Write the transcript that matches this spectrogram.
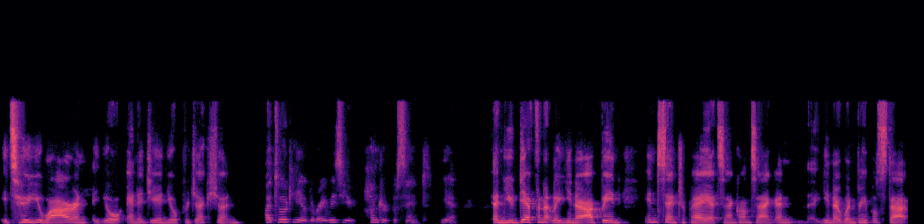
it's who you are and your energy and your projection i totally agree with you 100% yeah and you definitely you know i've been in saint tropez at saint consang and you know when people start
